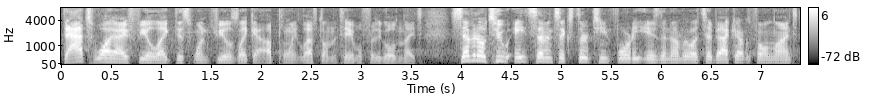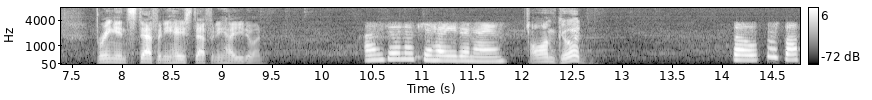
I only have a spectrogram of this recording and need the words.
that's why I feel like this one feels like a point left on the table for the Golden Knights. 702 876 1340 is the number. Let's head back out to the phone lines. Bring in Stephanie. Hey, Stephanie, how you doing? I'm doing okay. How you doing, Ryan? Oh, I'm good. So first off,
